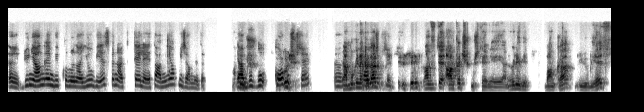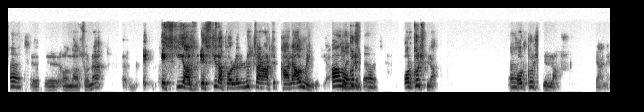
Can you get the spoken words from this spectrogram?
yani dünyanın en büyük kurumlarından UBS ben artık TL'ye tahmin yapmayacağım dedi. Yani bu, bu korkunç bir şey. Evet. Yani bugüne korkunç kadar şey. üstelik hafifte arka çıkmış TL'ye yani öyle bir banka UBS. Evet. Ee, ondan sonra e, eski yaz eski raporları lütfen artık kale almayın dedi. Yani. Almayın korkunç, dedi, evet. Korkunç bir laf. Evet. Korkunç bir laf. Yani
